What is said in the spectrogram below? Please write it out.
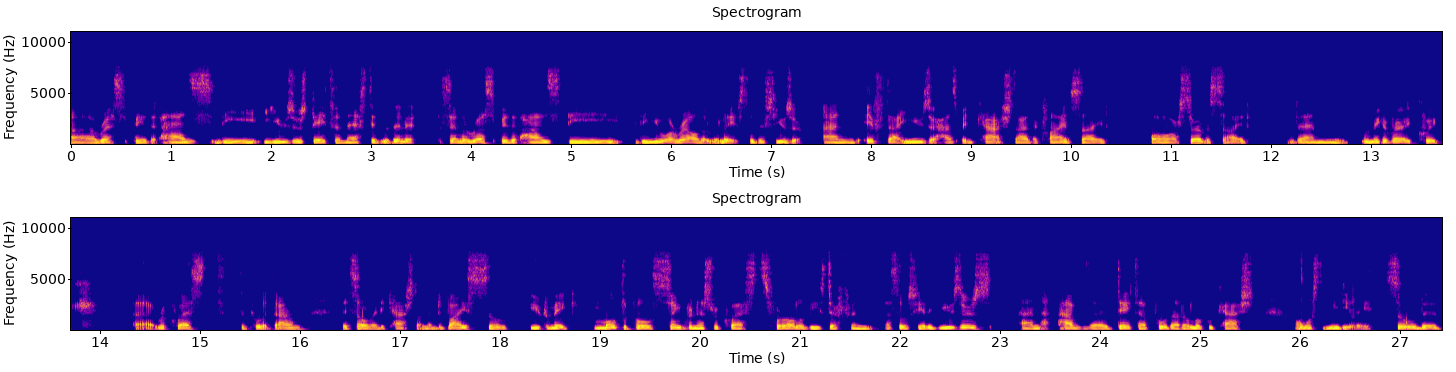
a recipe that has the user's data nested within it, send a recipe that has the, the URL that relates to this user. And if that user has been cached either client side or server side, then we make a very quick uh, request to pull it down. It's already cached on the device. So you can make multiple synchronous requests for all of these different associated users and have the data pulled out of local cache almost immediately. So the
